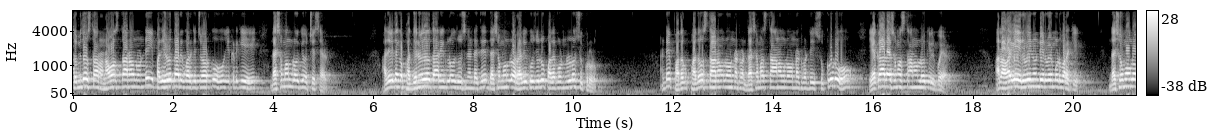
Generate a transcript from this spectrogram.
తొమ్మిదో స్థానం నవ స్థానం నుండి పదిహేడో తారీఖు వరకు వచ్చే వరకు ఇక్కడికి దశమంలోకి వచ్చేసాడు అదేవిధంగా పద్దెనిమిదో తారీఖులో చూసినట్టయితే దశమంలో రవి కుజులు పదకొండులో శుక్రుడు. అంటే పద పదో స్థానంలో ఉన్నటువంటి దశమ స్థానంలో ఉన్నటువంటి శుక్రుడు ఏకాదశమ స్థానంలోకి వెళ్ళిపోయాడు. అలా అలాగే ఇరవై నుండి ఇరవై మూడు వరకు దశమంలో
